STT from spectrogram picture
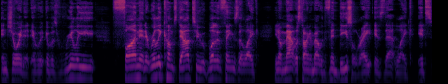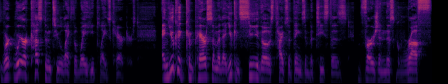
enjoyed it. It, w- it was really fun, and it really comes down to one of the things that like you know Matt was talking about with Vin Diesel, right? Is that like it's we're we're accustomed to like the way he plays characters. And you could compare some of that. You can see those types of things in Batista's version, this gruff,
